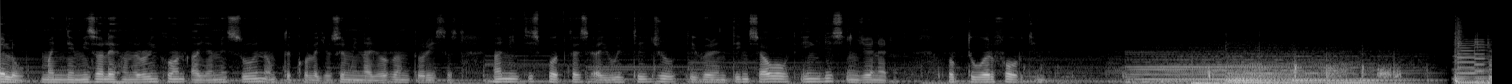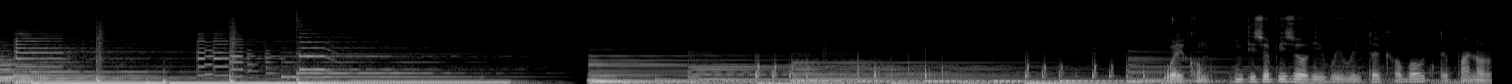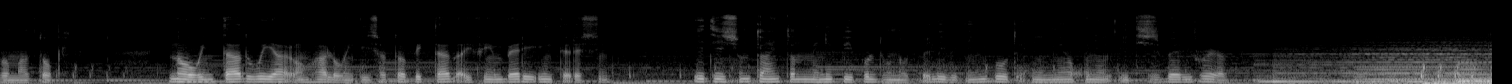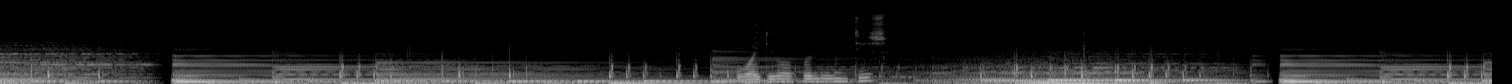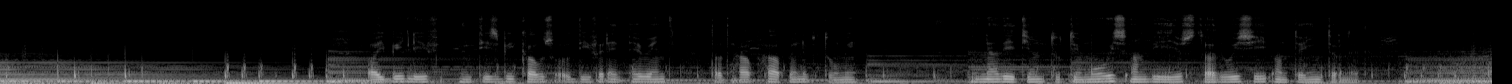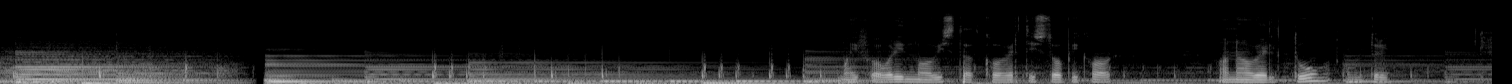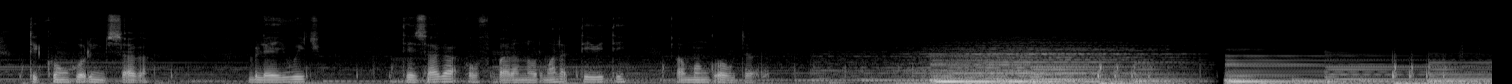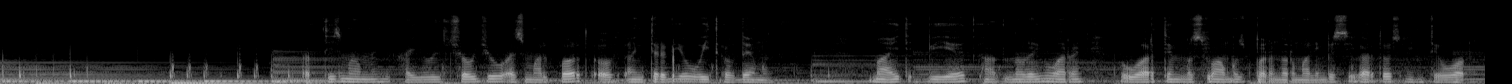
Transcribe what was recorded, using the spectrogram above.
Hello, my name is Alejandro Rincon. I am a student of the Colegio Seminario Redentoristas, and in this podcast, I will teach you different things about English in general. October 14. Welcome. In this episode, we will talk about the paranormal topic. Knowing that we are on Halloween is a topic that I find very interesting. It is sometimes that many people do not believe in, but in my opinion, it is very real. Why do I believe in this? I believe in this because of different events that have happened to me, in addition to the movies and videos that we see on the internet. My favorite movies that cover this topic are Annabelle 2 and 3, The Conjuring Saga, Blair Witch, The Saga of Paranormal Activity, among others. At this moment, I will show you a small part of an interview with a demon. Might Ed and Lorraine Warren, who are the most famous paranormal investigators in the world.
